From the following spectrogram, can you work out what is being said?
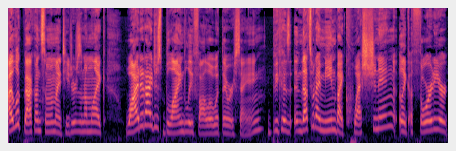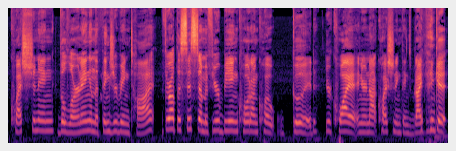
I look back on some of my teachers and I'm like, why did I just blindly follow what they were saying? Because that's what I mean by questioning, like authority or questioning the learning and the things you're being taught. Throughout the system, if you're being quote unquote good, you're quiet and you're not questioning things. But I think it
